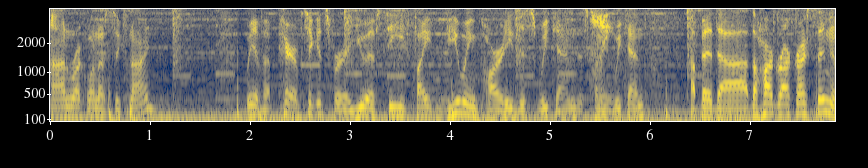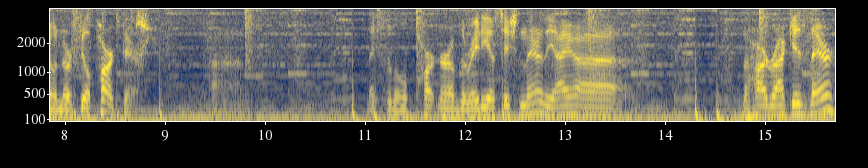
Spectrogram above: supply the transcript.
on Rock 1069. We have a pair of tickets for a UFC fight viewing party this weekend, this coming weekend, up at uh, the Hard Rock Casino, Northfield Park there. Um, nice little partner of the radio station there. The uh, the Hard Rock is there.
